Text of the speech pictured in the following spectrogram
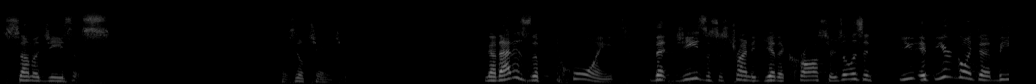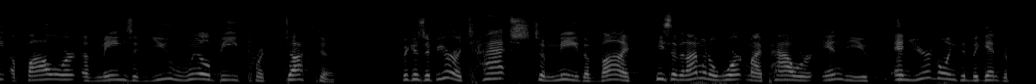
some of Jesus because He'll change you. Now, that is the point that Jesus is trying to get across here. So, listen, you, if you're going to be a follower of me, he said, you will be productive. Because if you're attached to me, the vine, he said that I'm going to work my power into you, and you're going to begin to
